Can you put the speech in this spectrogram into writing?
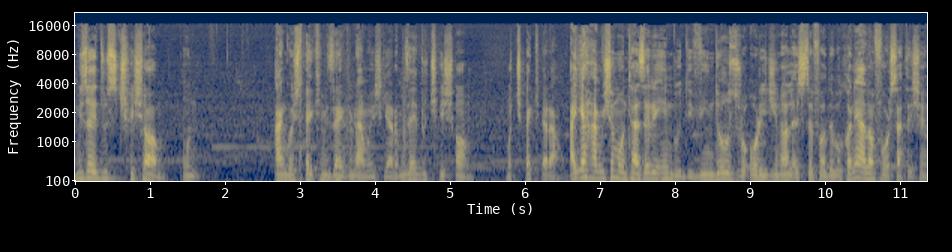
می‌ذارید دوست چشام اون انگشتایی که می‌ذارید رو نمایشگر می‌ذارید رو چشام. متشکرم. اگه همیشه منتظر این بودی ویندوز رو اوریجینال استفاده بکنی الان فرصتشه.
